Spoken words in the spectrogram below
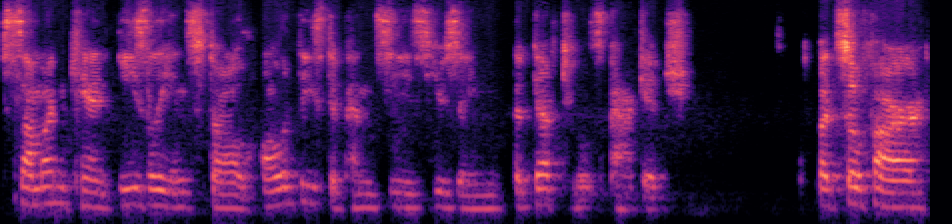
someone can easily install all of these dependencies using the DevTools package. But so far,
